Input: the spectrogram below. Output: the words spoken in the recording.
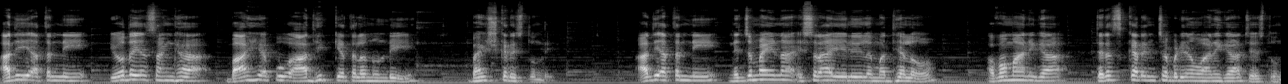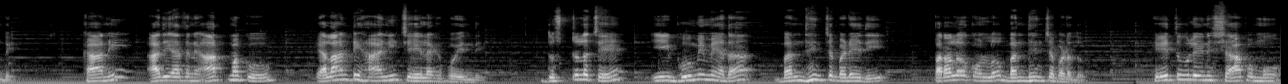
అది అతన్ని యోదయ సంఘ బాహ్యపు ఆధిక్యతల నుండి బహిష్కరిస్తుంది. అది అతన్ని నిజమైన ఇస్రాయేలీల మధ్యలో అవమానిగా తిరస్కరించబడిన వానిగా చేస్తుంది. కానీ అది అతని ఆత్మకు ఎలాంటి హాని చేయలేకపోయింది. దుష్టులచే ఈ భూమి మీద బంధించబడేది పరలోకంలో బంధించబడదు. హేతువు లేని శాపము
